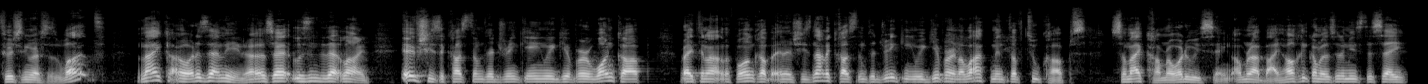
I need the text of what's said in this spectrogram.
To which the says, what? Naikar, oh, what does that mean? Uh, listen to that line. If she's accustomed to drinking, we give her one cup, right? One cup. And if she's not accustomed to drinking, we give her an allotment of two cups. So my kamra, what are we saying? Amr Rabbi, hachi kamra, that's what it means to say,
